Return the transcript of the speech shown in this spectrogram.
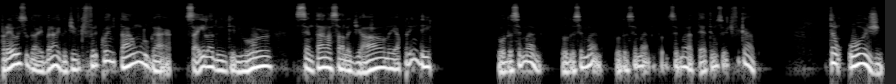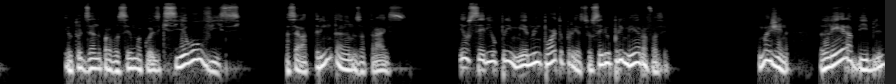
para eu estudar hebraico, eu tive que frequentar um lugar, sair lá do interior, sentar na sala de aula e aprender. Toda semana, toda semana, toda semana, toda semana, até ter um certificado. Então, hoje, eu estou dizendo para você uma coisa que se eu ouvisse, há, sei lá, 30 anos atrás, eu seria o primeiro, não importa o preço, eu seria o primeiro a fazer. Imagina, ler a Bíblia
